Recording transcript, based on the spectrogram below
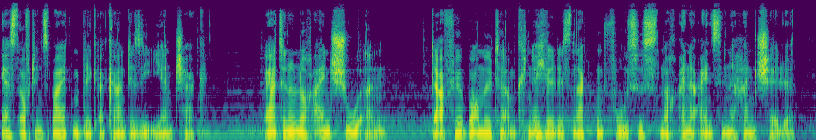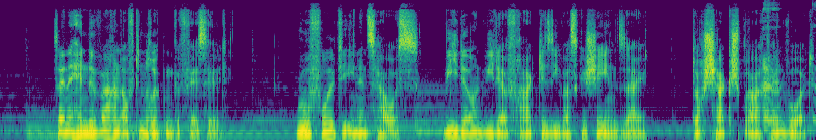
Erst auf den zweiten Blick erkannte sie ihren Chuck. Er hatte nur noch einen Schuh an. Dafür baumelte am Knöchel des nackten Fußes noch eine einzelne Handschelle. Seine Hände waren auf den Rücken gefesselt. Ruth holte ihn ins Haus. Wieder und wieder fragte sie, was geschehen sei. Doch Chuck sprach kein Wort.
